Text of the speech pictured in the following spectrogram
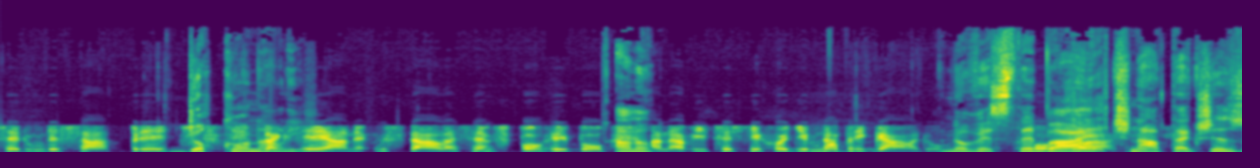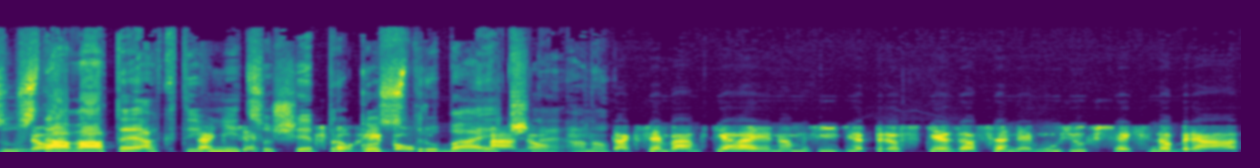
75 pryč. Dokonalý. Takže já neustále jsem v pohybu ano. a navíc ještě chodím na brigádu. No vy jste báječná, takže zůstáváte no, aktivní, takže což je pro kostru báječné. Ano. ano. Tak jsem vám chtěla jenom říct, že prostě zase nemůžu všechno brát,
